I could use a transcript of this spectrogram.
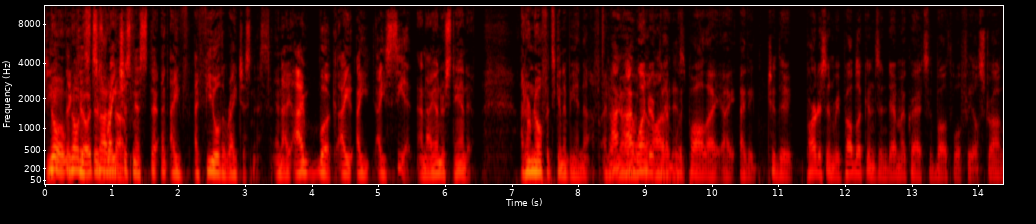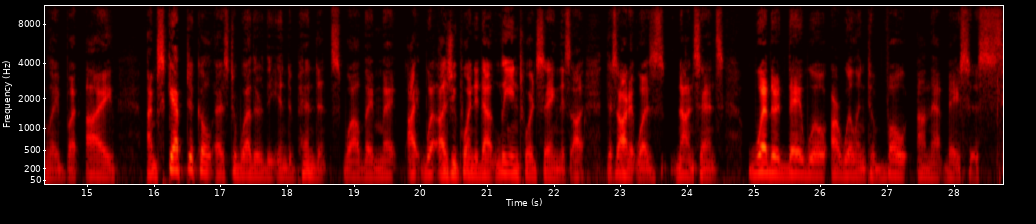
Do no, like, no, no. It's there's not righteousness. Enough. That I, I feel the righteousness, and I, I look, I, I, I see it, and I understand it. I don't know if it's going to be enough. I don't know. I, wonder with Paul. I, I, I think to the partisan Republicans and Democrats, both will feel strongly, but I. I'm skeptical as to whether the independents, while they may, I, well, as you pointed out, lean towards saying this uh, this audit was nonsense whether they will are willing to vote on that basis.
